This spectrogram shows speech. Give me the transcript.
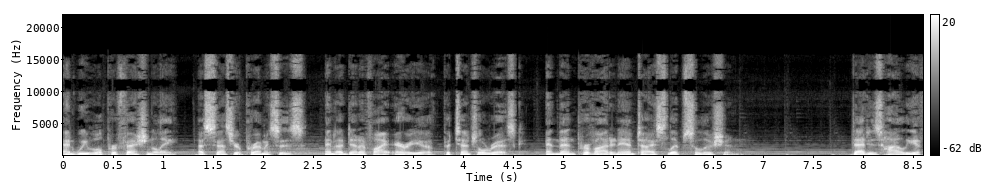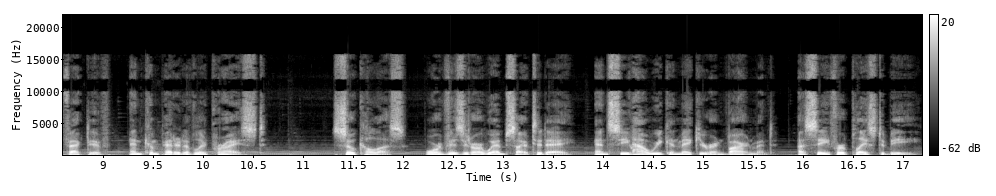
And we will professionally, assess your premises, and identify area of potential risk, and then provide an anti-slip solution. That is highly effective, and competitively priced. So call us, or visit our website today, and see how we can make your environment, a safer place to be.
